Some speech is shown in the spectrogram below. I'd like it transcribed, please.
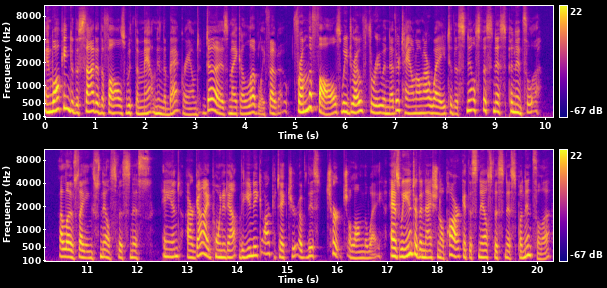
And walking to the side of the falls with the mountain in the background does make a lovely photo. From the falls, we drove through another town on our way to the Snæfellsnes Peninsula. I love saying Snæfellsnes and our guide pointed out the unique architecture of this church along the way. As we enter the national park at the Snæfellsnes Peninsula,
